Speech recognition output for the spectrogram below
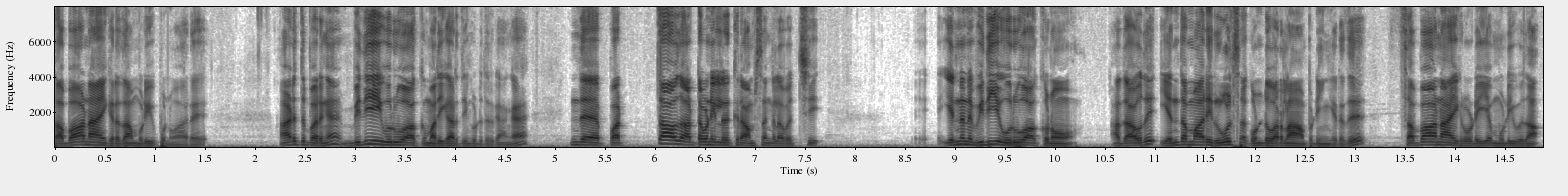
சபாநாயகர் தான் முடிவு பண்ணுவார். அடுத்து பாருங்கள் விதியை உருவாக்கும் அதிகாரத்தையும் கொடுத்துருக்காங்க. இந்த பத்தாவது அட்டவணையில் இருக்கிற அம்சங்களை வச்சு என்னென்ன விதியை உருவாக்கணும் அதாவது எந்த மாதிரி ரூல்ஸை கொண்டு வரலாம் அப்படிங்கிறது சபாநாயகருடைய முடிவு தான்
